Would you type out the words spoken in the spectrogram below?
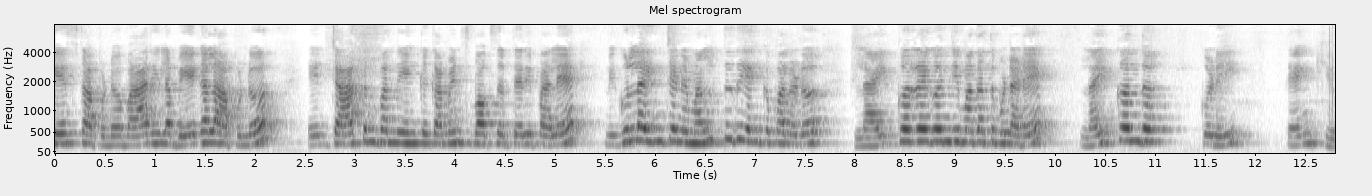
ಟೇಸ್ಟ್ ಆಪುಂಡು ಬಾರಿ ಇಲ್ಲ ಬೇಗಲ ಆಪುಂಡು ಎಂಚ ಚಾತನ್ ಬಂದು ಎಂಕ್ ಕಮೆಂಟ್ಸ್ ಬಾಕ್ಸ್ ತೆರಿಪಾಲೆ. ನಿಗುಲ್ಲ ಇಂಚನೆ ಮಲ್ತದು ಎಂಕ ಪನಡು ಲೈಕ್ ಕೊರ್ರೆ ಗೊಂಜಿ ಮದತ್ ಬಿಡಡೆ. ಲೈಕ್ ಒಂದು ಕೊಡಿ. ಥ್ಯಾಂಕ್ ಯು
